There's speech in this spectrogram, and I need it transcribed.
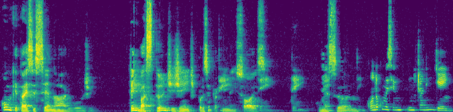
Como que tá esse cenário hoje? Tem bastante gente, por exemplo, aqui em Tem, Lençóis, Tem, tem, começando. tem. Quando eu comecei não, tinha ninguém.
